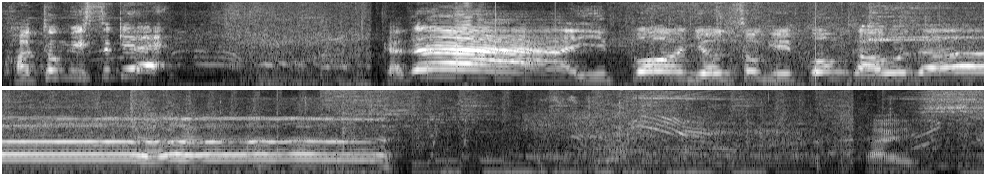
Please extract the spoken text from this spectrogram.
관통 믹스기 가자! 2번 연속 2번 가보자! 나이스.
